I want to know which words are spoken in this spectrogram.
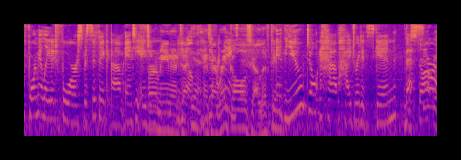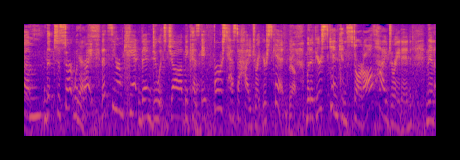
formulated for specific um, anti-aging, Firming, anti, you know, Yeah. anti-wrinkles, yeah, lifting. if you don't have hydrated skin, that start serum, that, to start with, Yes. right, that serum can't then do its job because it first has to hydrate your skin. Yeah. But if your skin can start off hydrated, then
